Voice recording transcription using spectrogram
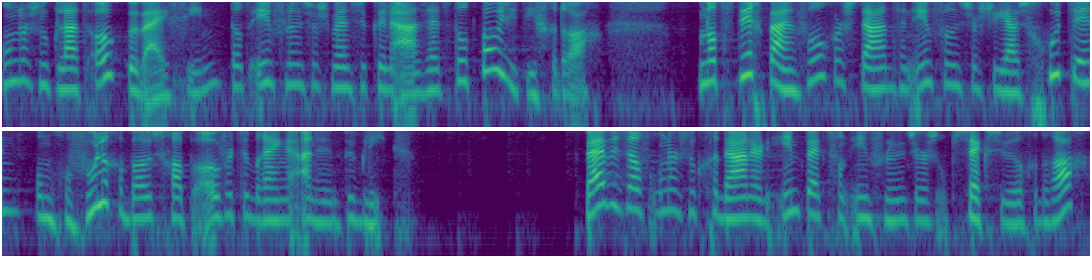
onderzoek laat ook bewijs zien dat influencers mensen kunnen aanzetten tot positief gedrag omdat ze dicht bij hun volgers staan, zijn influencers er juist goed in om gevoelige boodschappen over te brengen aan hun publiek. Wij hebben zelf onderzoek gedaan naar de impact van influencers op seksueel gedrag.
